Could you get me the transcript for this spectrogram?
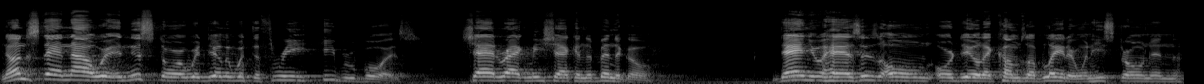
Now, understand now, we're in this story, we're dealing with the three Hebrew boys Shadrach, Meshach, and Abednego. Daniel has his own ordeal that comes up later when he's thrown into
